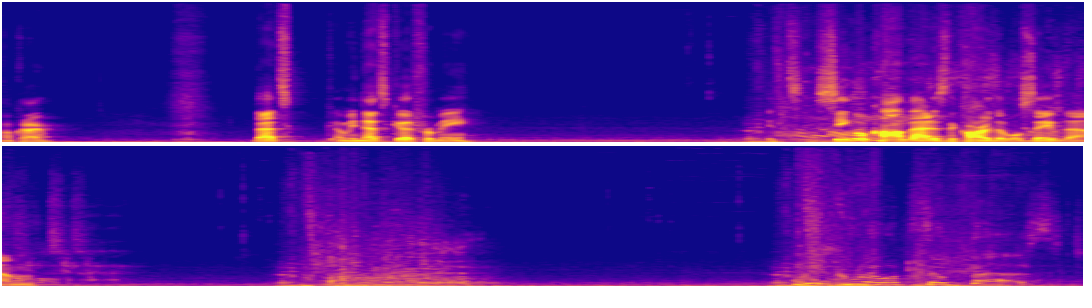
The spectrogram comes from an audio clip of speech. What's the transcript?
Okay. That's. I mean, that's good for me. It's single combat is the card that will save them. They grow up so fast.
